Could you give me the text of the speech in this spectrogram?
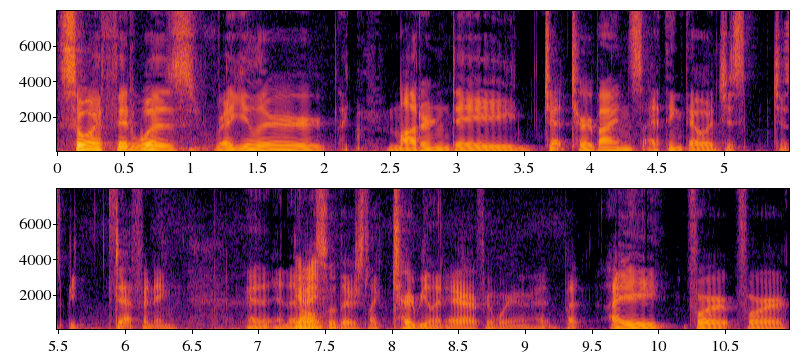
So if it was regular, like modern day jet turbines, I think that would just just be deafening, and and then Right. also there's like turbulent air everywhere. right? But I for for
